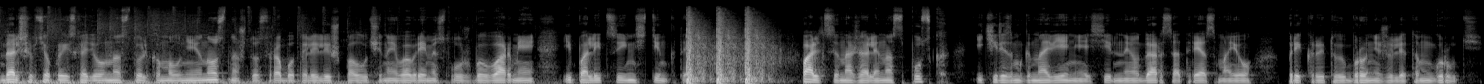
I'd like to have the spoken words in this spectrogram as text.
Дальше все происходило настолько молниеносно, что сработали лишь полученные во время службы в армии и полиции инстинкты. Пальцы нажали на спуск, и через мгновение сильный удар сотряс мою прикрытую бронежилетом грудь.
